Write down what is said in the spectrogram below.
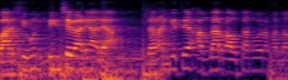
बार्शीहून तीनशे गाड्या आल्या धरांगेचे आमदार राऊतांवर हल्ला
